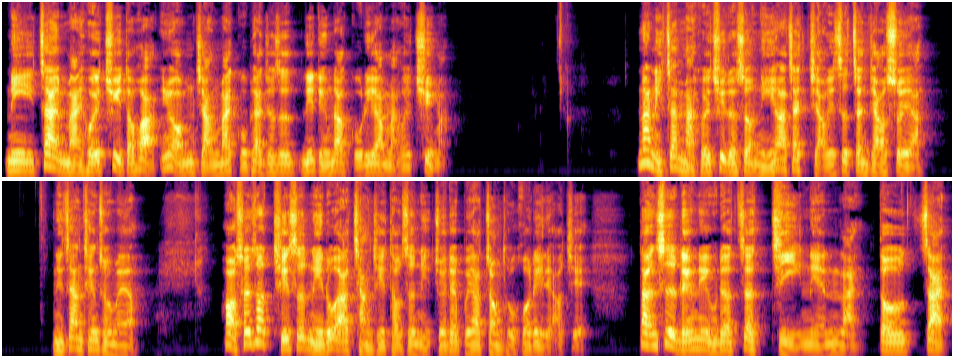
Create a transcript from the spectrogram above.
你再买回去的话，因为我们讲买股票就是你领到股利要买回去嘛，那你再买回去的时候，你要再缴一次证交税啊，你这样清楚没有？好，所以说其实你如果要长期投资，你绝对不要中途获利了结。但是零零五六这几年来都在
